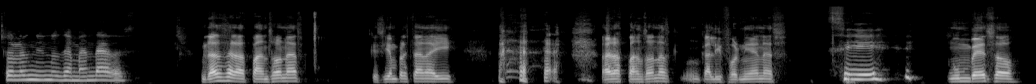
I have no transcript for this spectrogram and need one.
Son los mismos demandados. Gracias a las panzonas que siempre están ahí. a las panzonas californianas. Sí. Un beso.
